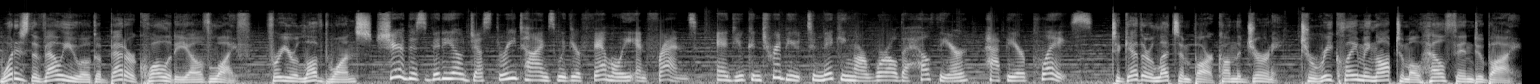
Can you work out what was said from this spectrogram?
What is the value of a better quality of life for your loved ones? Share this video just three times with your family and friends, and you contribute to making our world a healthier, happier place. Together let's embark on the journey to reclaiming optimal health in Dubai.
